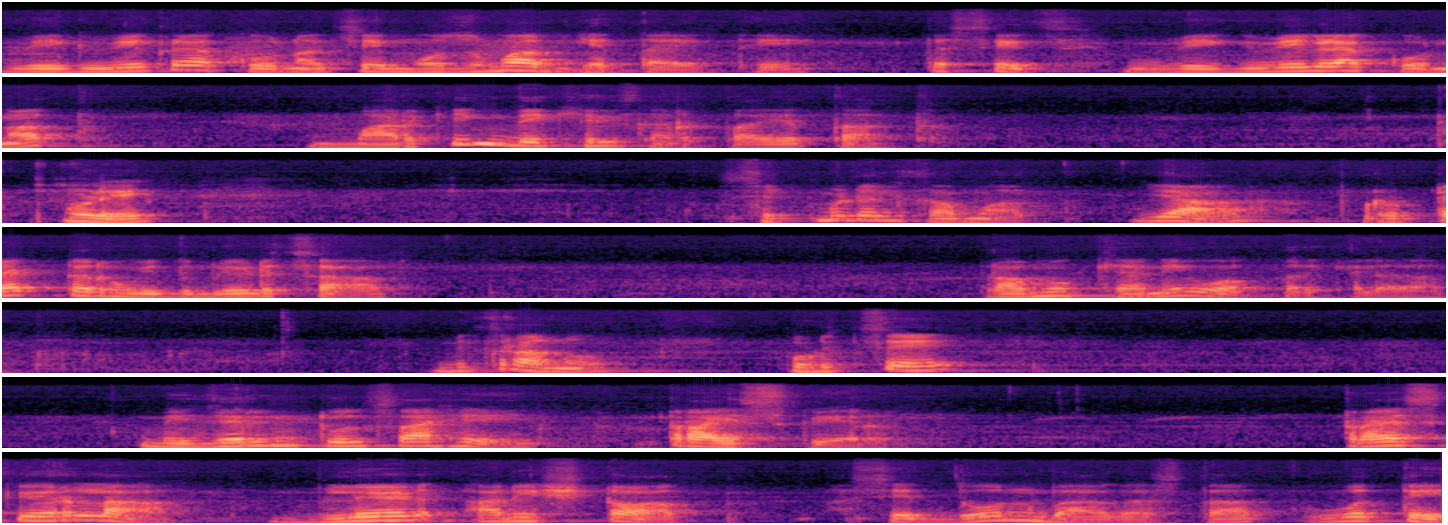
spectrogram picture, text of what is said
वेगवेगळ्या कोणाचे मोजमाप घेता येते तसेच वेगवेगळ्या कोनात मार्किंग देखील करता येतात. मुळे सीटमेटल कामात या प्रोटॅक्टर विथ ब्लेडचा प्रामुख्याने वापर केला जातो. मित्रांनो पुढचे मेजरिंग टूल्स आहे ट्रायस्क्वेअर ट्रायस्क्वेअरला ब्लेड आणि स्टॉक असे दोन भाग असतात व ते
